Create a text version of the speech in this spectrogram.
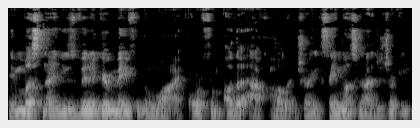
They must not use vinegar made from the wine or from other alcoholic drinks. They must not drink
